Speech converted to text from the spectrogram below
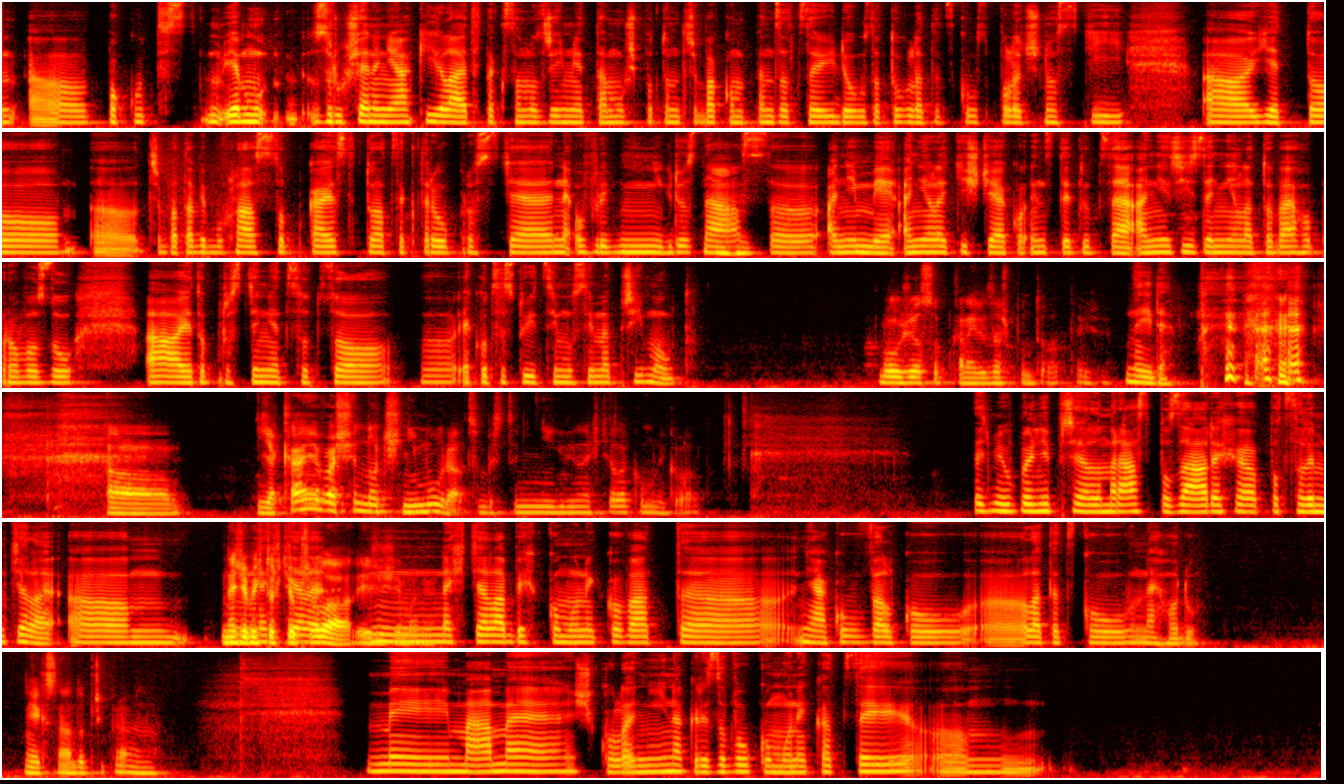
pokud je mu zrušen nějaký let, tak samozřejmě tam už potom třeba kompenzace jdou za tou leteckou společností. Je to třeba ta vybuchlá sopka, je situace, kterou prostě neovlivní nikdo z nás, mm-hmm. ani my, ani letiště jako instituce, ani řízení letového provozu. Je to prostě něco, co jako cestující musíme přijmout. Bohužel sopka nejde zašpuntovat, takže. Nejde. a jaká je vaše noční můra? Co byste nikdy nechtěla komunikovat? Teď mi úplně přijel mráz po zádech a po celém těle. Um, ne, že bych nechtěla, to chtěl přivolat. Nechtěla bych komunikovat uh, nějakou velkou uh, leteckou nehodu. Jak se na to připravena? My máme školení na krizovou komunikaci um,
